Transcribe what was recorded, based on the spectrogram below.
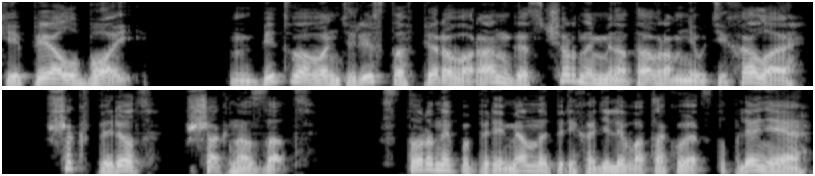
Кипел бой. Битва авантюристов первого ранга с черным минотавром не утихала. Шаг вперед, шаг назад. Стороны попеременно переходили в атаку и отступление.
